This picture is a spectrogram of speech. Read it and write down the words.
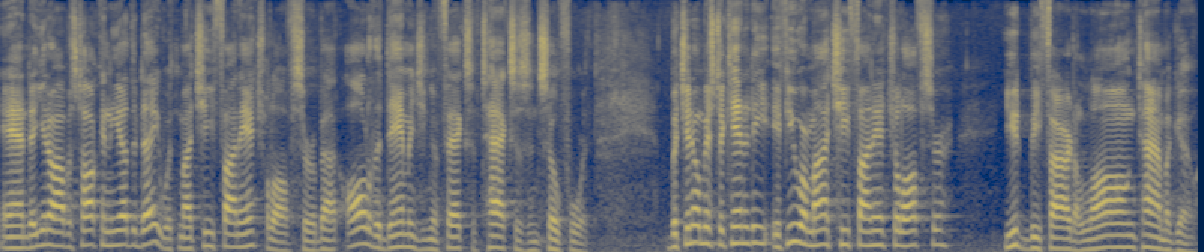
And, uh, you know, I was talking the other day with my chief financial officer about all of the damaging effects of taxes and so forth. But, you know, Mr. Kennedy, if you were my chief financial officer, you'd be fired a long time ago.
